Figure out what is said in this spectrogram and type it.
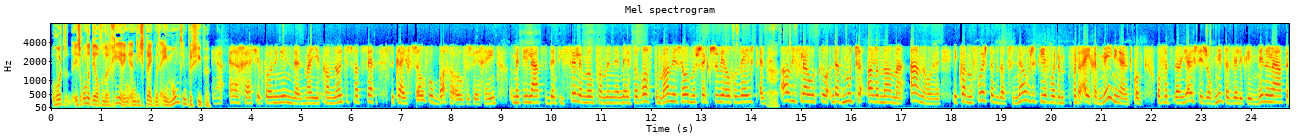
hoort, is onderdeel van de regering en die spreekt met één mond in principe. Ja, erg als je koningin bent. Maar je kan nooit eens wat zeggen. Ze krijgt zoveel bagger over zich heen. Met die laatste, met die film ook van meester Rost. De man is homoseksueel geweest. En ja. al die flauwekul. Dat moet ze allemaal maar aanhoren. Ik kan me voorstellen dat ze nou eens een keer voor de, voor de eigen mening uitkomt. Of het dan juist is of niet, dat wil ik in het midden laten.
